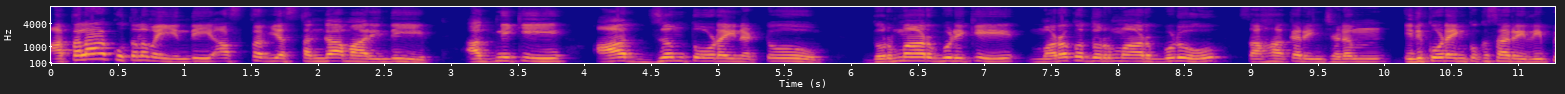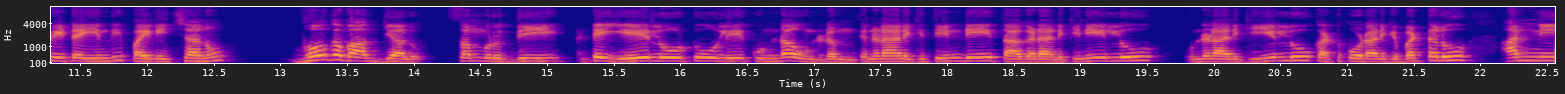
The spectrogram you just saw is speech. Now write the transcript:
అతలాకుతలమైంది అస్తవ్యస్తంగా మారింది. అగ్నికి ఆజ్యం తోడైనట్టు దుర్మార్గుడికి మరొక దుర్మార్గుడు సహకరించడం. ఇది కూడా ఇంకొకసారి రిపీట్ అయ్యింది పైన ఇచ్చాను భోగభాగ్యాలు సమృద్ధి అంటే ఏ లోటు లేకుండా ఉండడం. తినడానికి తిండి తాగడానికి నీళ్ళు ఉండడానికి ఇల్లు కట్టుకోవడానికి బట్టలు అన్నీ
